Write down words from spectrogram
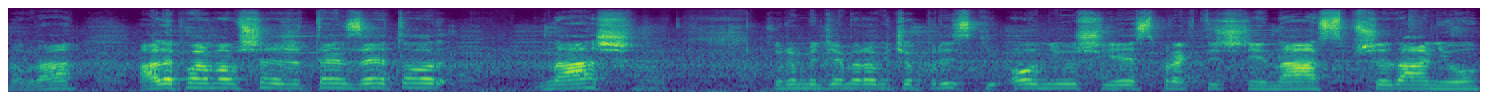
Dobra, ale powiem wam szczerze, że ten Zetor nasz, którym będziemy robić opryski, on już jest praktycznie na sprzedaniu.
